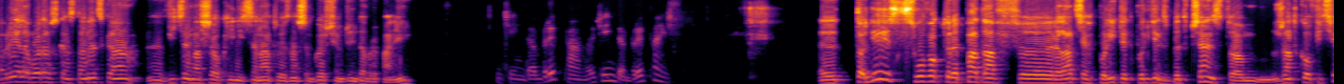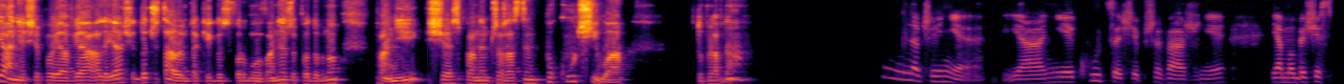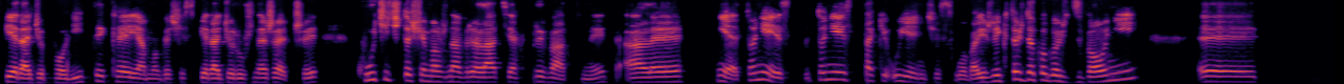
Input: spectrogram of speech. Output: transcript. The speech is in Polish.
Gabriela Borawska-Stanecka, wicemarszałkini Senatu jest naszym gościem. Dzień dobry pani. Dzień dobry panu, dzień dobry państwu. E, To nie jest słowo, które pada w e, relacjach polityk-polityk zbyt często, rzadko oficjalnie się pojawia, ale ja się doczytałem takiego sformułowania, że podobno pani się z panem Czarzastym pokłóciła. To prawda? Znaczy nie, ja nie kłócę się przeważnie. Ja mogę się spierać o politykę, ja mogę się spierać o różne rzeczy. Kłócić to się można w relacjach prywatnych, ale nie, to nie jest, to nie jest takie ujęcie słowa. Jeżeli ktoś do kogoś dzwoni yy,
